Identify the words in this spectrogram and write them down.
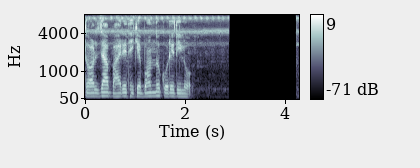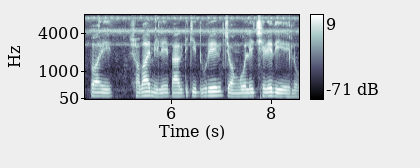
দরজা বাইরে থেকে বন্ধ করে দিল। পরে সবাই মিলে বাঘটিকে দূরে জঙ্গলে ছেড়ে দিয়ে এলো।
